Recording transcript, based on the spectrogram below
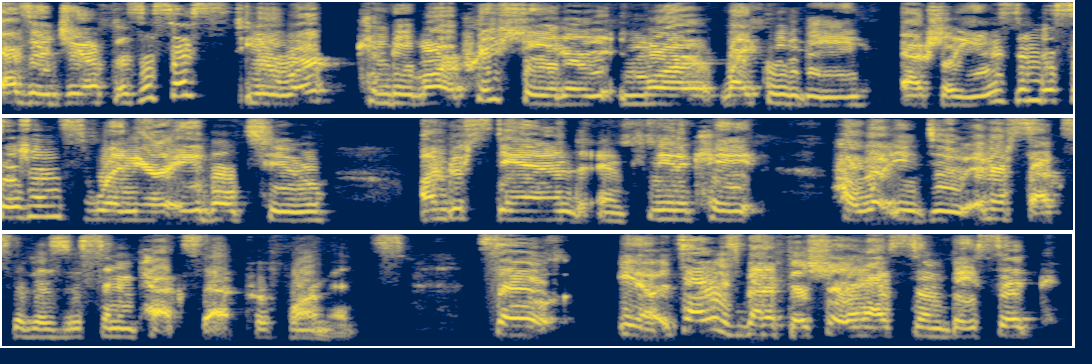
As a geophysicist, your work can be more appreciated and more likely to be actually used in decisions when you're able to understand and communicate how what you do intersects the business and impacts that performance. So, you know, it's always beneficial to have some basic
